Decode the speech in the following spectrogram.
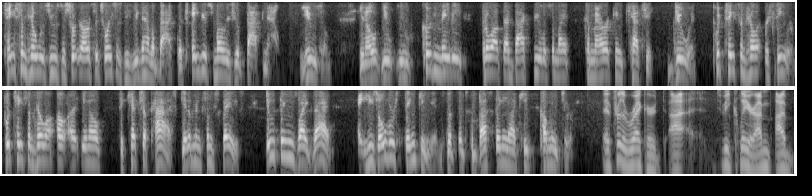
Taysom Hill was used in short yard situations because he didn't have a back. Latavius Murray's your back now. Use him. You know, you you couldn't maybe throw out that backfield of somebody. Kamara can catch it. Do it. Put Taysom Hill at receiver. Put Taysom Hill, uh, uh, you know, to catch a pass. Get him in some space. Do things like that. He's overthinking it. It's the, it's the best thing that I keep coming to. And for the record, uh, to be clear, I'm I'm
